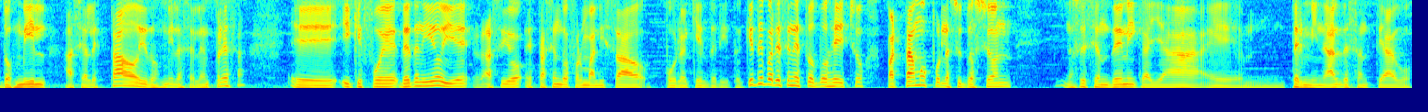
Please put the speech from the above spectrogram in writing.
2 mil hacia el Estado y 2 mil hacia la empresa. Eh, y que fue detenido y ha sido, está siendo formalizado por aquel delito. ¿Qué te parecen estos dos hechos? Partamos por la situación, no sé si endémica ya eh, terminal de Santiago,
